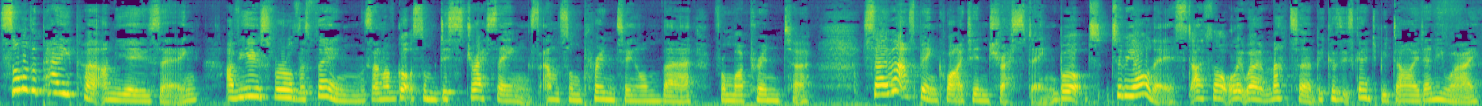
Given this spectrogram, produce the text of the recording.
Some of the paper I'm using, I've used for other things and I've got some distress inks and some printing on there from my printer. So that's been quite interesting. But to be honest, I thought, well, it won't matter because it's going to be dyed anyway.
